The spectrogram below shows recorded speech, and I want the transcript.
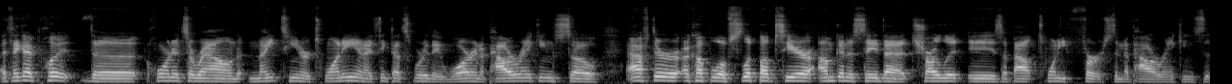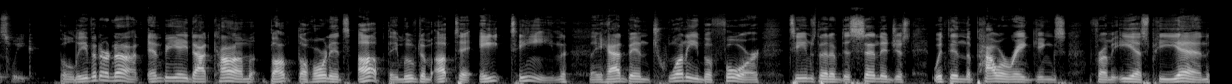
I think I put the Hornets around 19 or 20, and I think that's where they were in a power ranking. So after a couple of slip ups here, I'm going to say that Charlotte is about 21st in the power rankings this week. Believe it or not, NBA.com bumped the Hornets up. They moved them up to 18. They had been 20 before. Teams that have descended just within the power rankings from ESPN.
